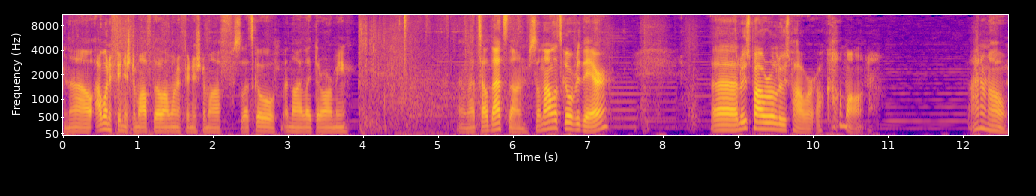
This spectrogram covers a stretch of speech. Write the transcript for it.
Now, I want to finish them off, though. I want to finish them off. So let's go annihilate their army. And that's how that's done. So now let's go over there. Uh, lose power or lose power? Oh, come on. I don't know.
